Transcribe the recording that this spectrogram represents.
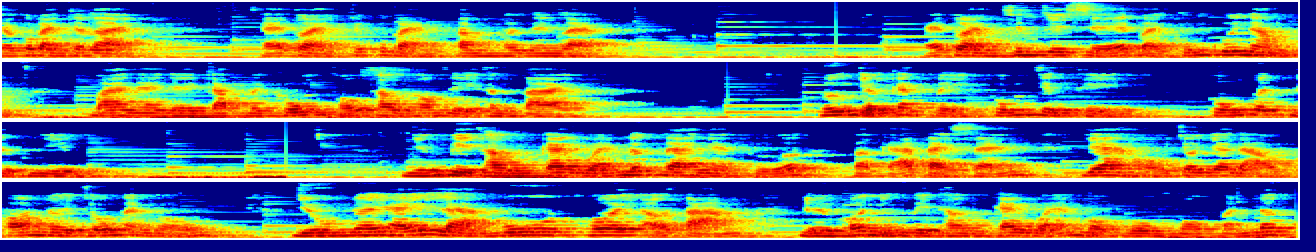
Chào các bạn trở lại. Khải Toàn chúc các bạn tâm thân an lạc. Khải Toàn xin chia sẻ bài cúng cuối năm. Bài này đề cập về cúng thổ thần ông địa thần tài. Hướng dẫn các vị cúng chân thiện, cúng ít được nhiều. Những vị thần cai quản đất đai nhà cửa và cả tài sản gia hộ cho gia đạo có nơi trốn an ổn. Dù nơi ấy là mua thuê ở tạm đều có những vị thần cai quản một vùng một mảnh đất.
